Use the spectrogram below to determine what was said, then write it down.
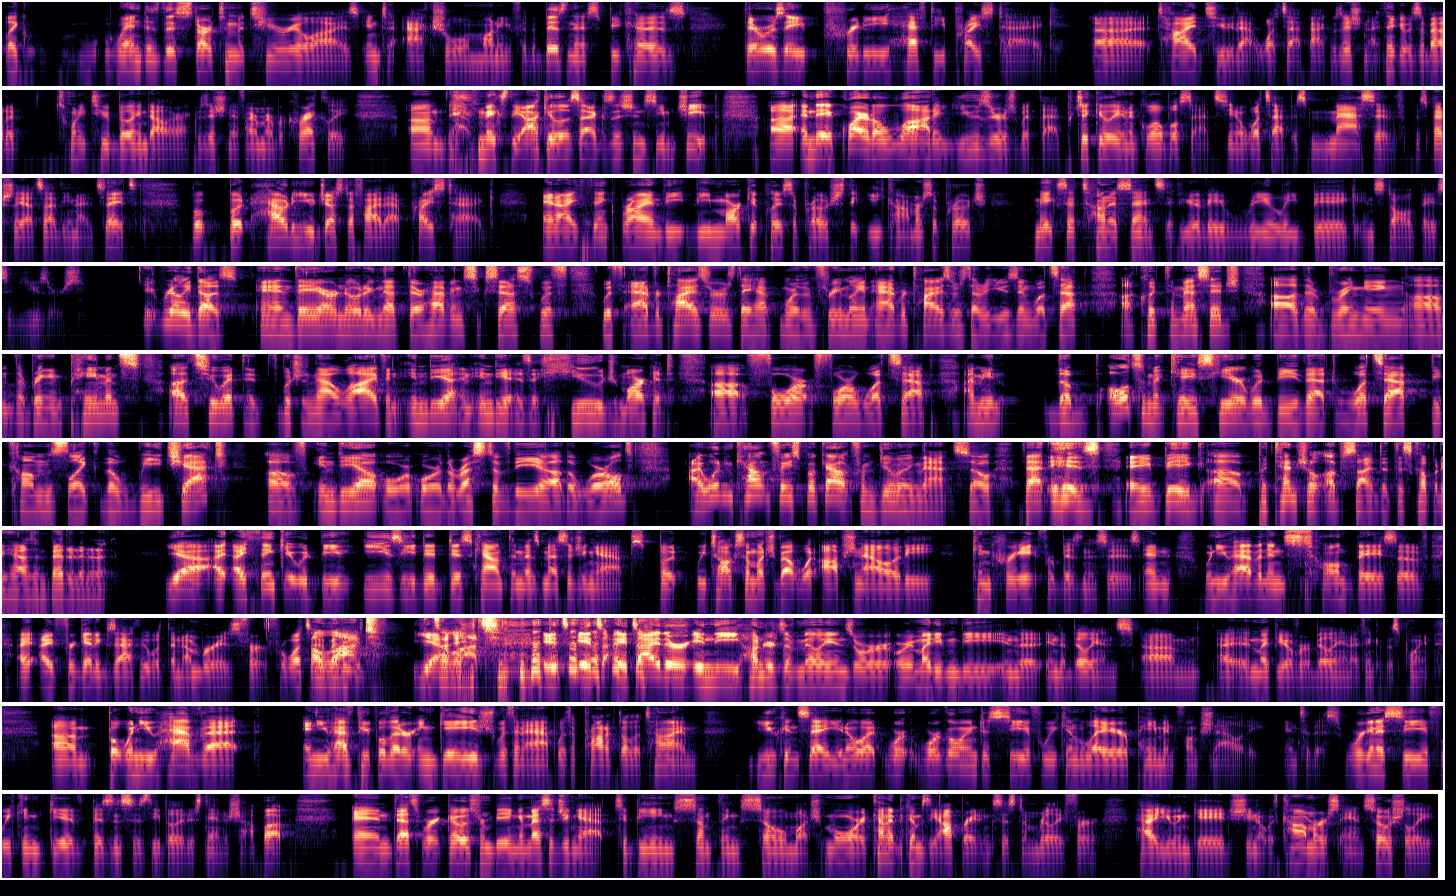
like when does this start to materialize into actual money for the business? Because there was a pretty hefty price tag uh, tied to that WhatsApp acquisition. I think it was about a $22 billion acquisition, if I remember correctly. Um, makes the Oculus acquisition seem cheap. Uh, and they acquired a lot of users with that, particularly in a global sense. You know, WhatsApp is massive, especially outside the United States. But, but how do you justify that price tag? And I think, Brian, the, the marketplace approach, the e commerce approach, makes a ton of sense if you have a really big installed base of users. It really does. And they are noting that they're having success with, with advertisers. They have more than 3 million advertisers that are using WhatsApp uh, click to message. Uh, they're bringing, um, they're bringing payments uh, to it, it, which is now live in India. And India is a huge market uh, for, for WhatsApp. I mean, the ultimate case here would be that WhatsApp becomes like the WeChat of India or or the rest of the uh, the world. I wouldn't count Facebook out from doing that. So that is a big uh, potential upside that this company has embedded in it. Yeah, I, I, think it would be easy to discount them as messaging apps, but we talk so much about what optionality can create for businesses. And when you have an installed base of, I, I forget exactly what the number is for, for WhatsApp. A lot. yeah, it's a lot. It's, it's, it's it's either in the hundreds of millions or or it might even be in the in the billions. Um, it might be over a billion, I think, at this point. Um, but when you have that and you have people that are engaged with an app with a product all the time, you can say, you know what, we're, we're going to see if we can layer payment functionality into this. We're going to see if we can give businesses the ability to stand a shop up. And that's where it goes from being a messaging app to being something so much more. It kind of becomes the operating system really for how you engage, you know, with commerce and socially.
